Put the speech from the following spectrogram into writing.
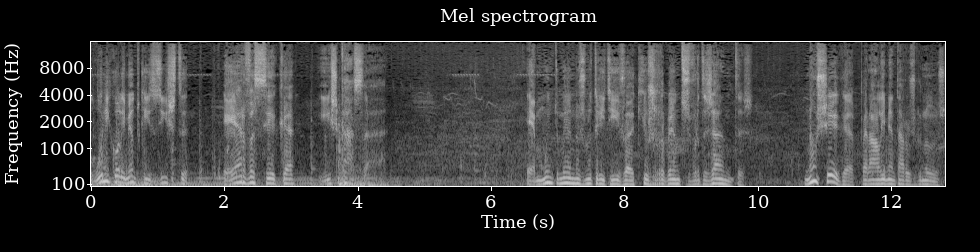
O único alimento que existe é erva seca e escassa é muito menos nutritiva que os rebentos verdejantes. Não chega para alimentar os gnus.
